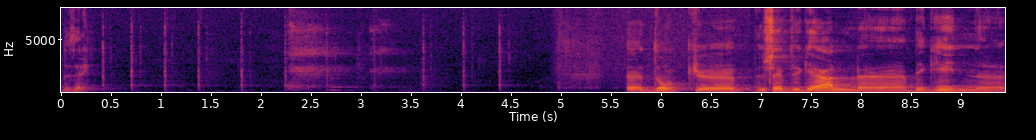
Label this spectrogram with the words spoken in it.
Désolé. Euh, donc, euh, le chef du Gaal, euh, Begin,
